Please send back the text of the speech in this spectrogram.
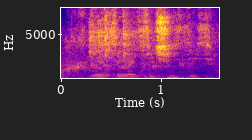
Ох, ну 17 здесь.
